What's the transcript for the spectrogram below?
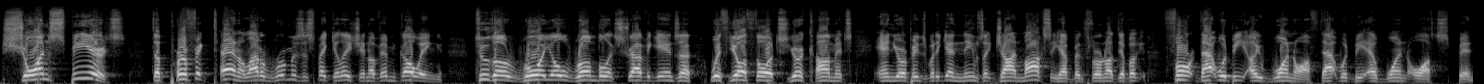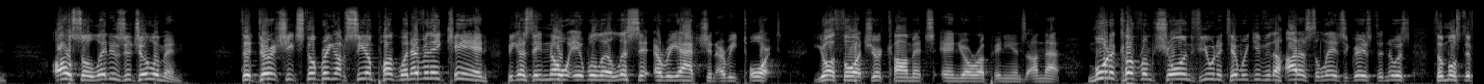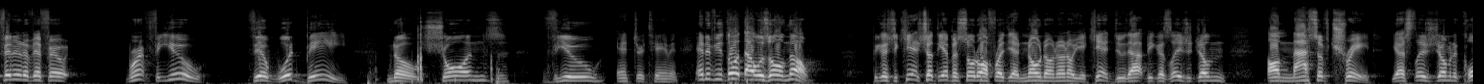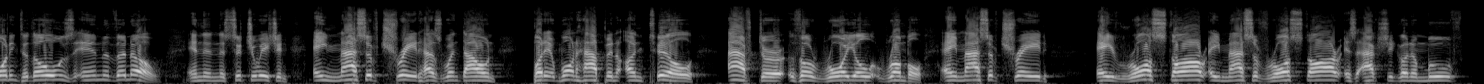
Shawn Spears, the perfect 10. A lot of rumors and speculation of him going to the Royal Rumble extravaganza with your thoughts, your comments, and your opinions. But again, names like Jon Moxley have been thrown out there, but for that would be a one off. That would be a one off spin. Also, ladies and gentlemen, the dirt sheets still bring up CM Punk whenever they can because they know it will elicit a reaction, a retort. Your thoughts, your comments, and your opinions on that. More to come from Sean View and Tim. We give you the hottest, the latest, the greatest, the newest, the most definitive. Weren't for you, there would be no Sean's View Entertainment. And if you thought that was all, no. Because you can't shut the episode off right there. No, no, no, no. You can't do that because, ladies and gentlemen, a massive trade. Yes, ladies and gentlemen, according to those in the know and in the situation, a massive trade has went down, but it won't happen until after the Royal Rumble. A massive trade, a Raw star, a massive Raw star is actually going to move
